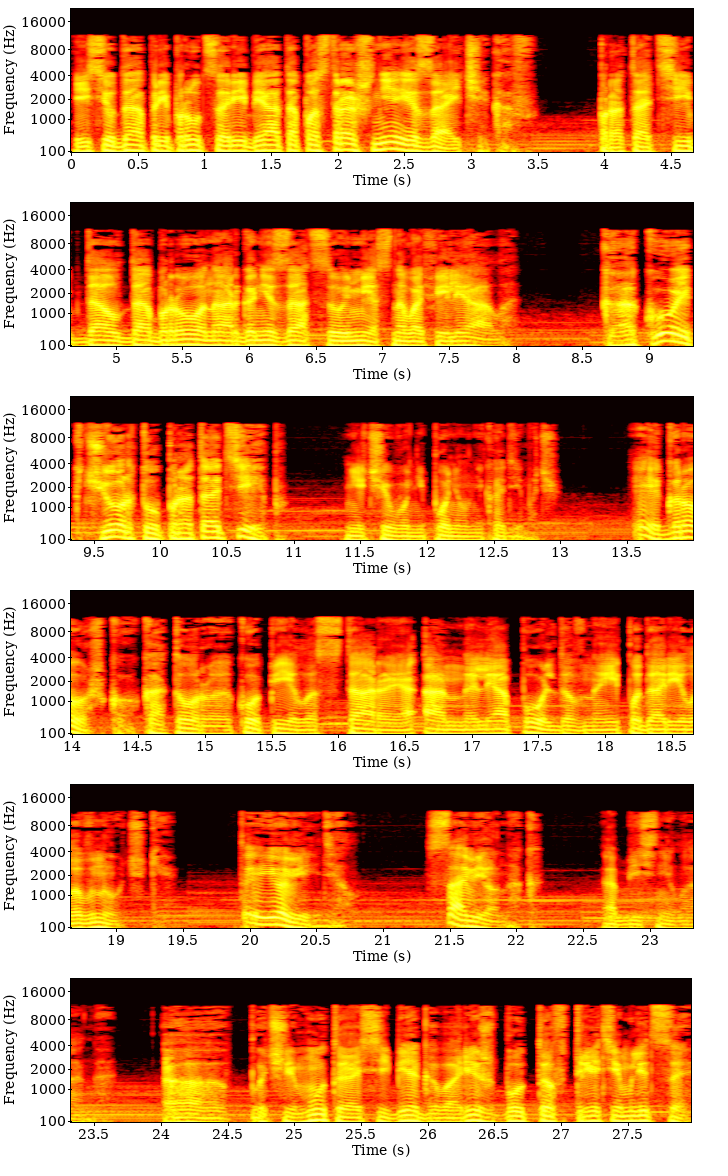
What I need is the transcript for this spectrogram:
и сюда припрутся ребята пострашнее зайчиков. Прототип дал добро на организацию местного филиала. «Какой к черту прототип?» Ничего не понял Никодимыч. «Игрушку, которую купила старая Анна Леопольдовна и подарила внучке. Ты ее видел. Совенок», — объяснила она. «А почему ты о себе говоришь, будто в третьем лице?»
